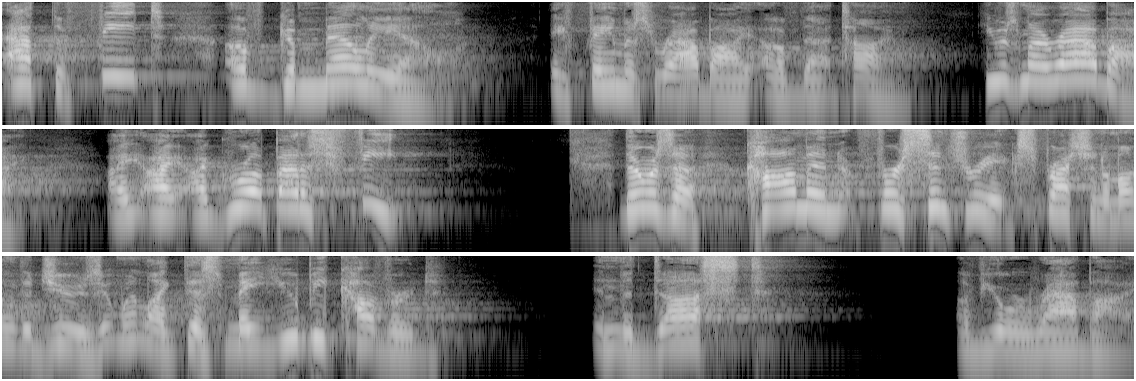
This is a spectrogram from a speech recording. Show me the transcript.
at the feet of Gamaliel, a famous rabbi of that time. He was my rabbi. I, I, I grew up at his feet. There was a common first century expression among the Jews. It went like this May you be covered in the dust of your rabbi.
